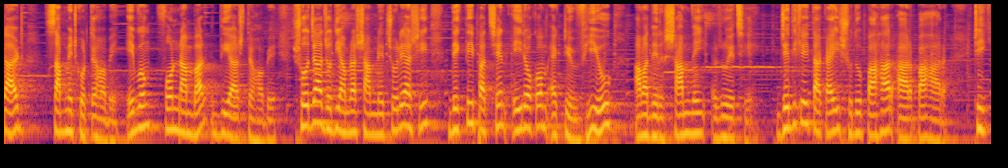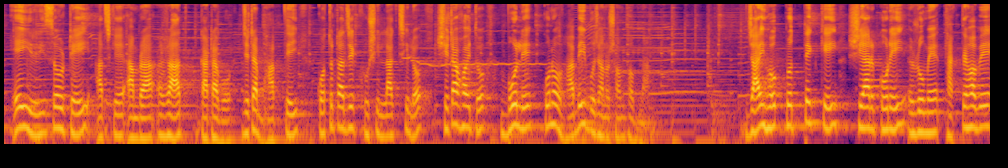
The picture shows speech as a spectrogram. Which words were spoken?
কার্ড সাবমিট করতে হবে এবং ফোন নাম্বার দিয়ে আসতে হবে। সোজা যদি আমরা সামনে চলে আসি, দেখতেই পাচ্ছেন এই রকম একটি ভিউ আমাদের সামনেই রয়েছে। যেদিকেই তাকাই শুধু পাহাড় আর পাহাড়, ঠিক এই রিসোর্টেই আজকে আমরা রাত কাটাবো, যেটা ভাবতেই কতটা যে খুশি লাগছিল, সেটা হয়তো বলে কোনোভাবেই বোঝানো সম্ভব না। যাই হোক, প্রত্যেককেই শেয়ার করেই রুমে থাকতে হবে।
